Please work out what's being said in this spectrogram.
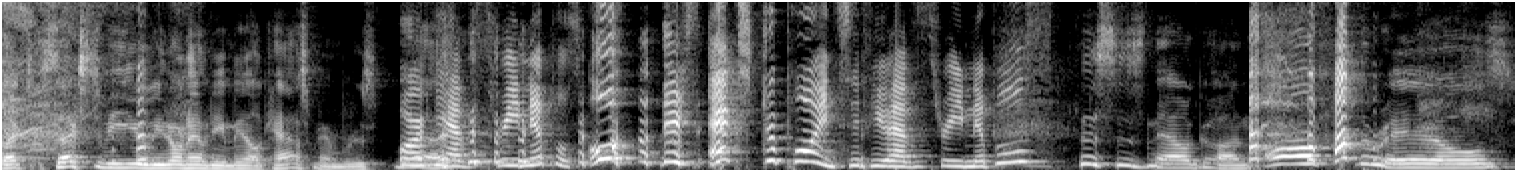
Sex, sex to be you if you don't have any male cast members. or if you have three nipples. Oh, there's extra points if you have three nipples. this has now gone off the rails.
